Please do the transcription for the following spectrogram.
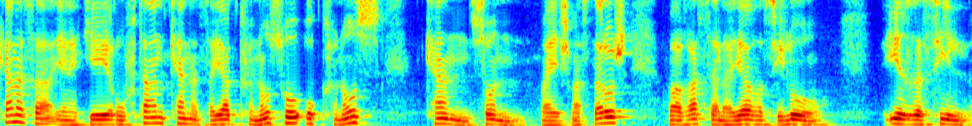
کنسه یعنی که رفتن کنسه یک کنوس و اکنوس کنسون و ایش مسترش و غسل یغسلو اغسل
